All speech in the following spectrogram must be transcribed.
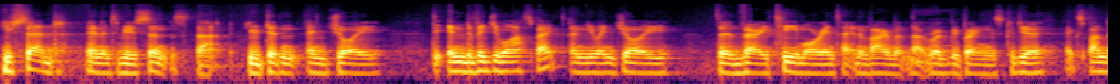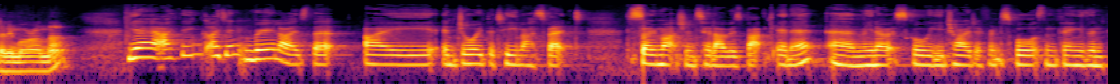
you said in interviews since that you didn't enjoy the individual aspect and you enjoy the very team orientated environment that rugby brings. Could you expand any more on that? Yeah, I think I didn't realise that I enjoyed the team aspect so much until I was back in it. Um, you know, at school you try different sports and things, and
